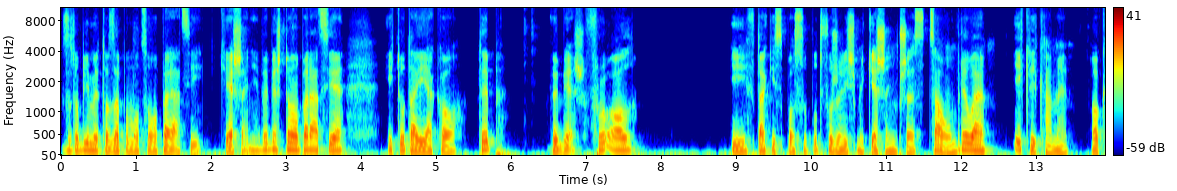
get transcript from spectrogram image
Zrobimy to za pomocą operacji kieszeń. Wybierz tę operację i tutaj jako typ wybierz through all i w taki sposób utworzyliśmy kieszeń przez całą bryłę i klikamy OK.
